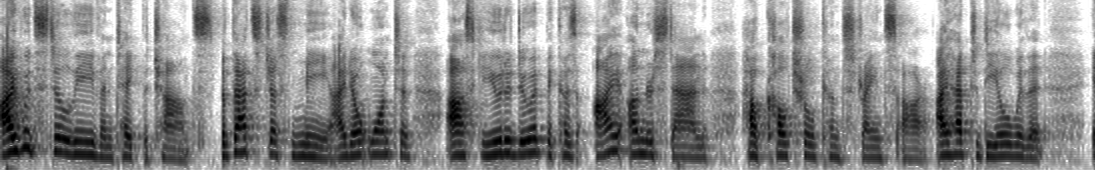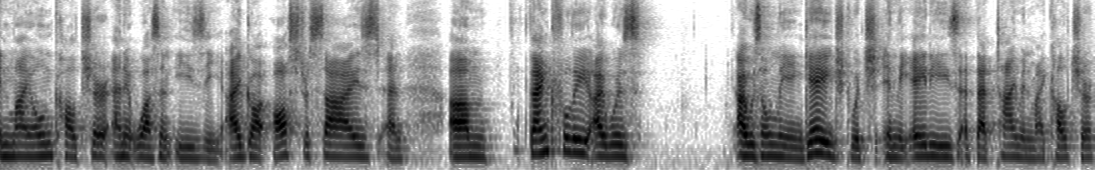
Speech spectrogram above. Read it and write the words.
I would still leave and take the chance. But that's just me. I don't want to ask you to do it because I understand how cultural constraints are. I had to deal with it in my own culture and it wasn't easy. I got ostracized and um, thankfully I was I was only engaged, which in the 80s at that time in my culture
